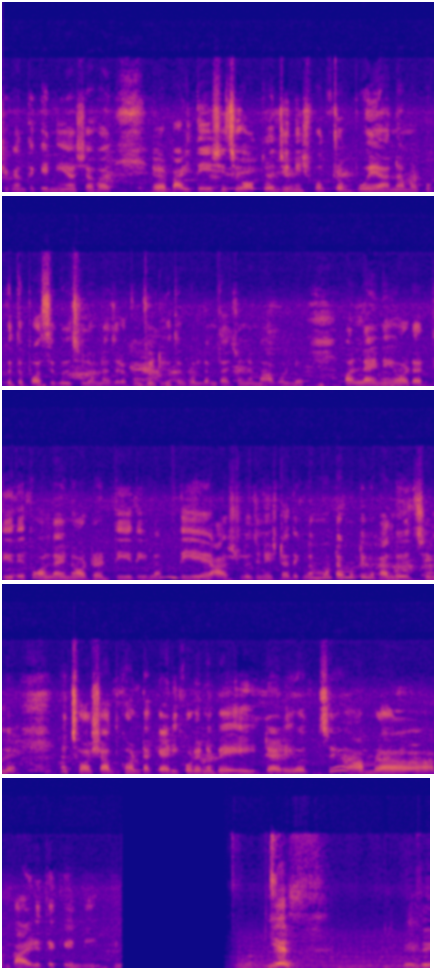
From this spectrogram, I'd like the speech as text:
সেখান থেকেই নিয়ে আসা হয়। এবার বাড়িতে এসেছি, অত জিনিসপত্র বয়ে আনা আমার পক্ষে তো পসিবল ছিল না। যেরকম ভিডিওতে বললাম, তার জন্য মা বলল অনলাইনেই অর্ডার দিয়ে দিই তো অনলাইনে অর্ডার দিয়ে দিলাম, দিয়ে আসলো জিনিসটা, দেখলাম মোটামুটি ভালোই ছিল। ছ সাত ঘণ্টা ক্যারি করে নেবে। এইটারই হচ্ছে আমরা বাইরে থেকে নিই। ইয়েস যে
